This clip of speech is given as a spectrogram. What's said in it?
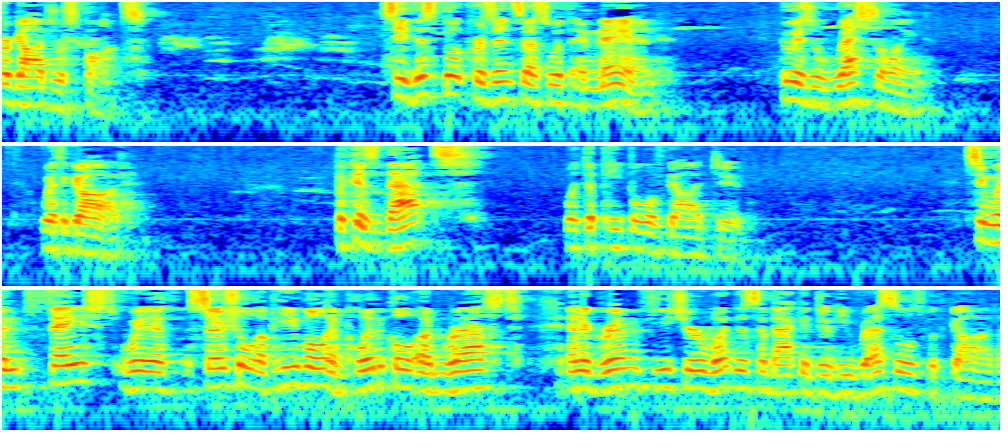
for God's response. See, this book presents us with a man who is wrestling with God. Because that's what the people of God do. See, when faced with social upheaval and political unrest and a grim future, what does Habakkuk do? He wrestles with God.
